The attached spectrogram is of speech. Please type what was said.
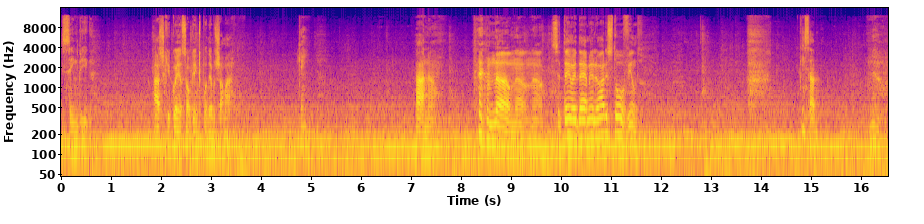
Sem briga. Acho que conheço alguém que podemos chamar. Quem? Ah, não. não, não, não. Se tem uma ideia melhor, estou ouvindo. Quem sabe? Não.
